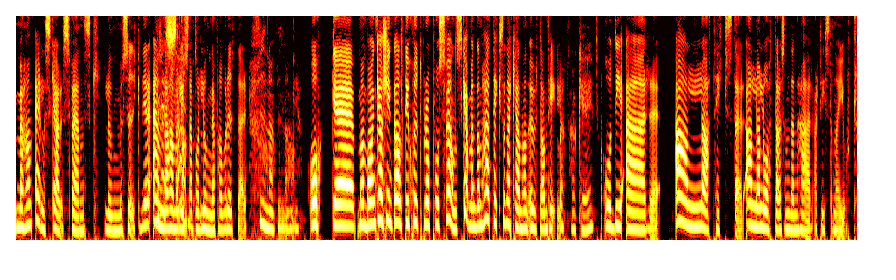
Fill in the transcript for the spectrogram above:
men han älskar svensk lugn musik. Det är det Är det enda han vill lyssna på, lugna favoriter. Fina fina han. Och eh, man bara, han kanske inte alltid är skitbra på svenska men de här texterna kan han utan till. Okej. Och det är alla texter, alla låtar som den här artisten har gjort.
